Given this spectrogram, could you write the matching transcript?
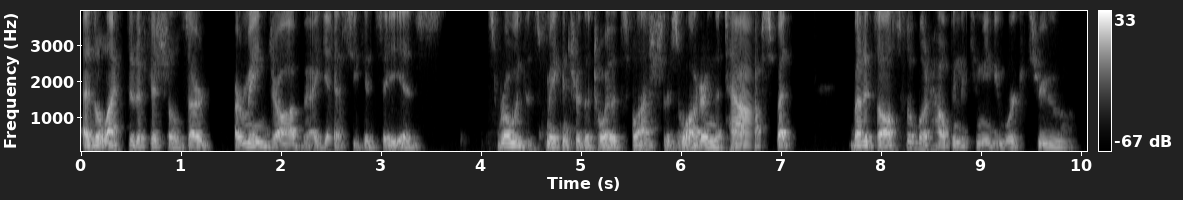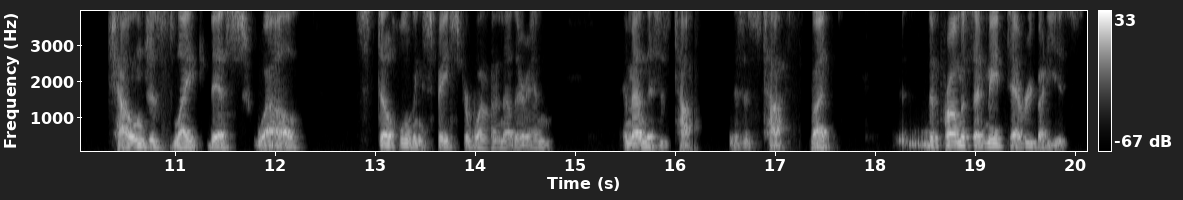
as elected officials, our our main job, I guess you could say, is it's roads, it's making sure the toilets flush, there's water in the taps, but but it's also about helping the community work through challenges like this while still holding space for one another. And, and man, this is tough. This is tough. But the promise I've made to everybody is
